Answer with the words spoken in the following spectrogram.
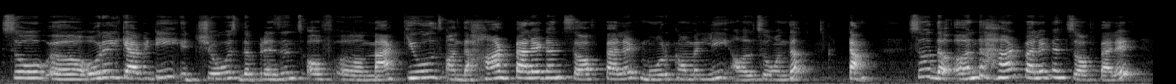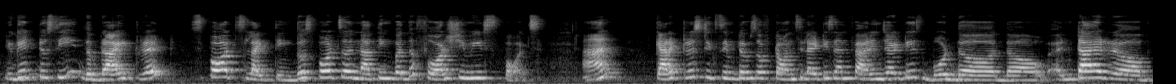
So uh, oral cavity, it shows the presence of uh, macules on the hard palate and soft palate more commonly also on the tongue. So the on the hard palate and soft palate, you get to see the bright red spots like thing. Those spots are nothing but the Forchheimer spots. And characteristic symptoms of tonsillitis and pharyngitis, both the, the entire uh,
